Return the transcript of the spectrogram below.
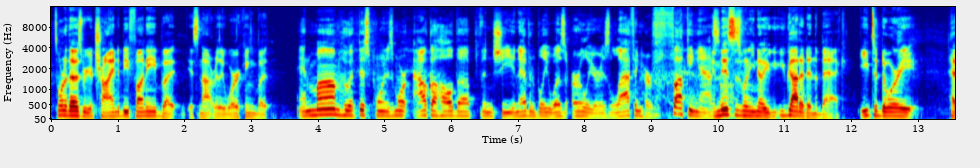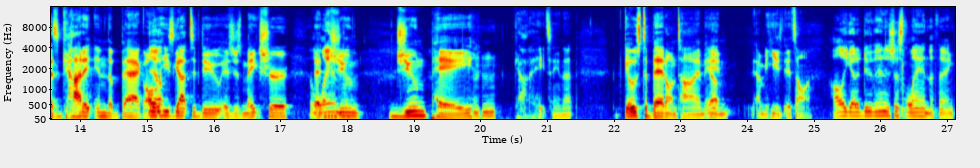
it's one of those where you're trying to be funny, but it's not really working. But And mom, who at this point is more alcoholed up than she inevitably was earlier, is laughing her fucking ass and this off. is when you know you, you got it in the back. Itadori has got it in the bag. All Yep. he's got to do is just make sure that Land June Junpei. God, I hate saying that. Goes to bed on time, Yep. and I mean he's it's on. All you got to do then is just land the thing.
